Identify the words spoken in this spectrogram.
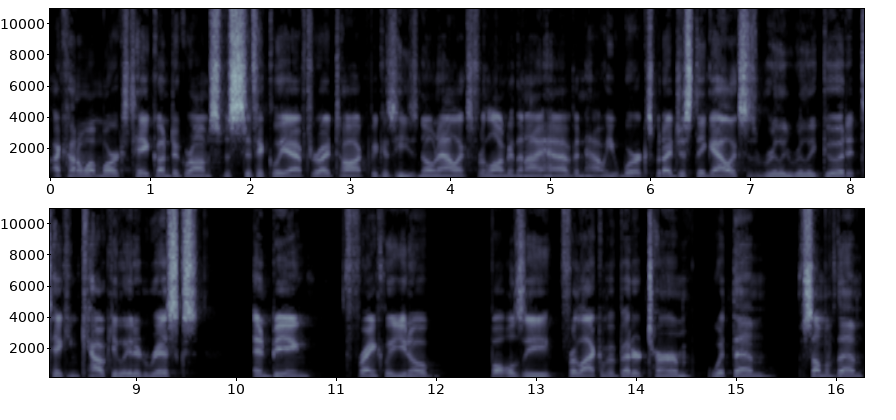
I kind of want Mark's take on DeGrom specifically after I talk because he's known Alex for longer than I have and how he works. But I just think Alex is really, really good at taking calculated risks and being, frankly, you know, ballsy, for lack of a better term, with them, some of them.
